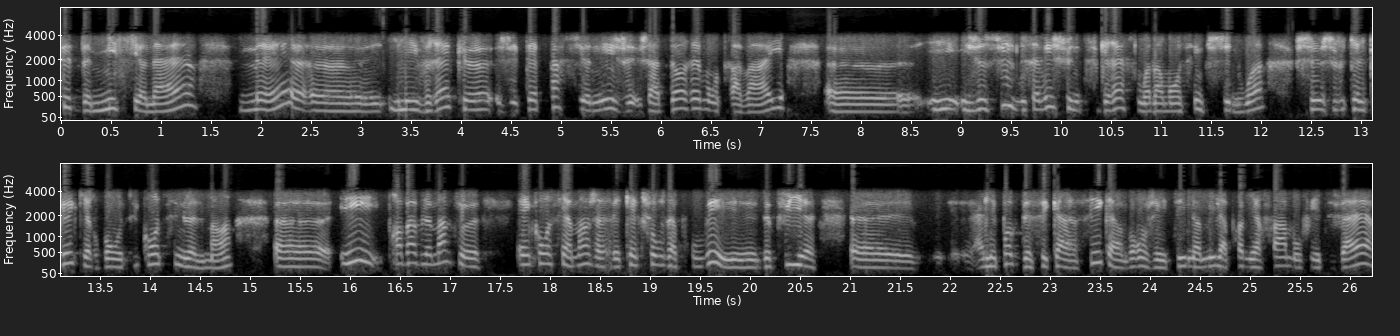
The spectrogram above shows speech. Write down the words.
titre de missionnaire, mais euh, il est vrai que j'étais passionnée, j'adorais mon travail, euh, et, et je suis, vous savez, je suis une tigresse, moi, dans mon signe chinois. Je, je suis quelqu'un qui rebondit continuellement, euh, et probablement que inconsciemment, j'avais quelque chose à prouver. Et depuis, euh, euh, à l'époque de CKC, quand bon, j'ai été nommée la première femme au fait d'hiver,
